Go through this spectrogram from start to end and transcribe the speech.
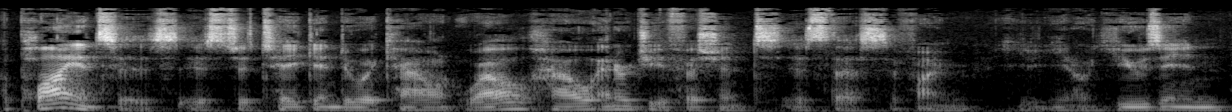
appliances is to take into account well how energy efficient is this? If i'm you know using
